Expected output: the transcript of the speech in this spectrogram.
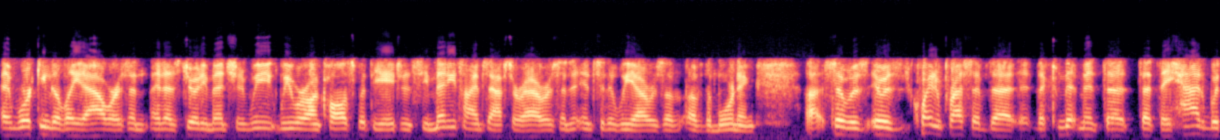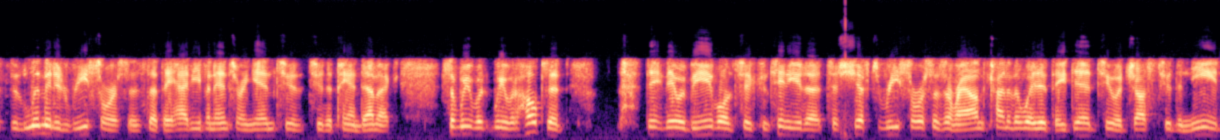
and working the late hours. And, and as Jodi mentioned, we we were on calls with the agency many times after hours and into the wee hours of, of the morning. Uh, so it was it was quite impressive that the commitment that that they had with the limited resources that they had even entering into to the pandemic. So we would we would hope that they, they would be able to continue to, to shift resources around kind of the way that they did to adjust to the need.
